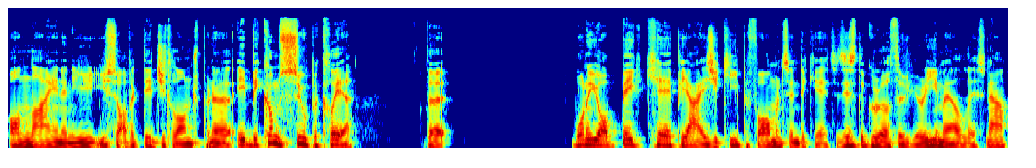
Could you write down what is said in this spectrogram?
online and you, you're sort of a digital entrepreneur, it becomes super clear that one of your big KPIs, your key performance indicators, is the growth of your email list. Now,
